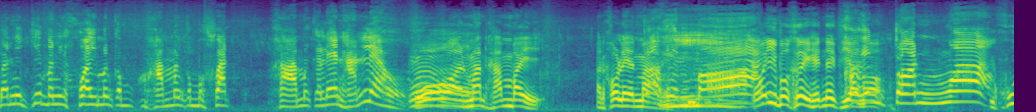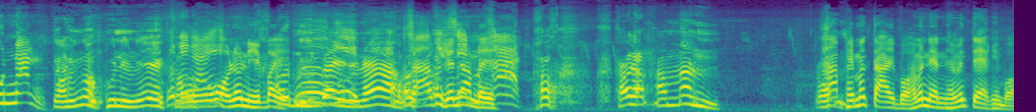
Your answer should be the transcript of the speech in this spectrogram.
บัดนี้จิบบัดนี้ควายมันก็หำมันก็บ่ฟัด ขามันก็แล่นหันแล้วโอ้อันมัดทำไว้อันเขาแล่นมาเจ้าเห็นบ่โอ้ยบ่เคยเห็นจักเที่ยเขาเห็นเนาะตอนงัวคุณนั่น ตอนงอคุณนี่นี่เป็นเขาไง โอ้เอาแล้วหนีบไว้เอาหนีไปนะบักสาวมึงเห็นยามใดคาดเขาเขาทำมันทับให้มันตายบ่ให้มันแน่นให้มันแตกนี่บ่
